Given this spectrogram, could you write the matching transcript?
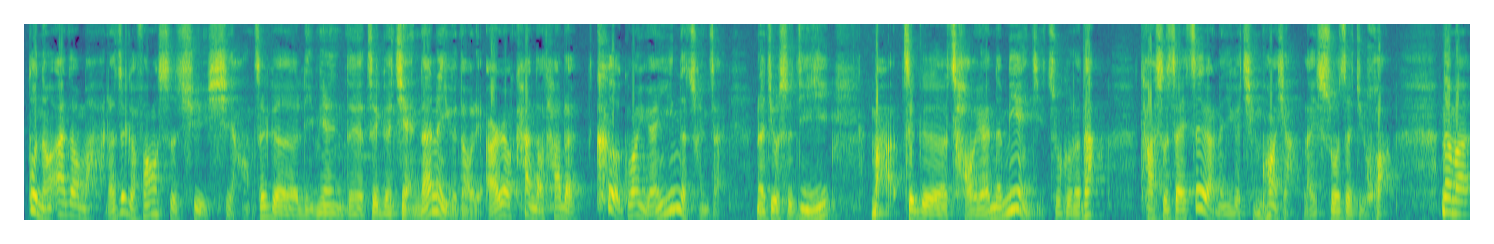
不能按照马的这个方式去想这个里面的这个简单的一个道理，而要看到它的客观原因的存在。那就是第一，马这个草原的面积足够的大，它是在这样的一个情况下来说这句话。那么。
